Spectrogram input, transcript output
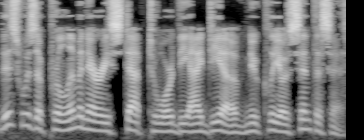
This was a preliminary step toward the idea of nucleosynthesis.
